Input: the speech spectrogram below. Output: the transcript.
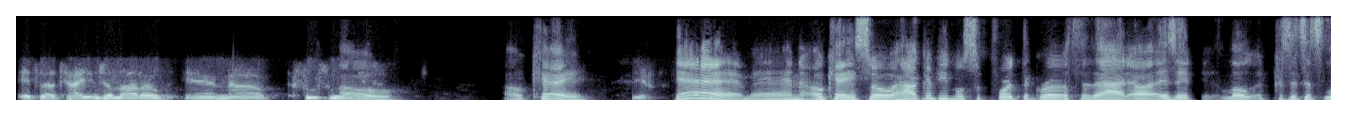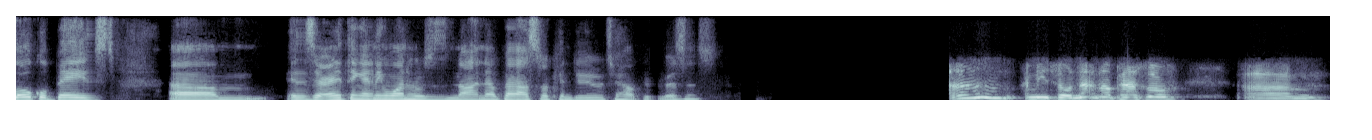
It's Italian gelato and uh, fruit smoothie. Oh, okay. Yeah. Yeah, man. Okay, so how can people support the growth of that? Uh, is it low because it's it's local based? Um, is there anything anyone who's not in El Paso can do to help your business? Um, I mean, so not in El Paso. Um,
